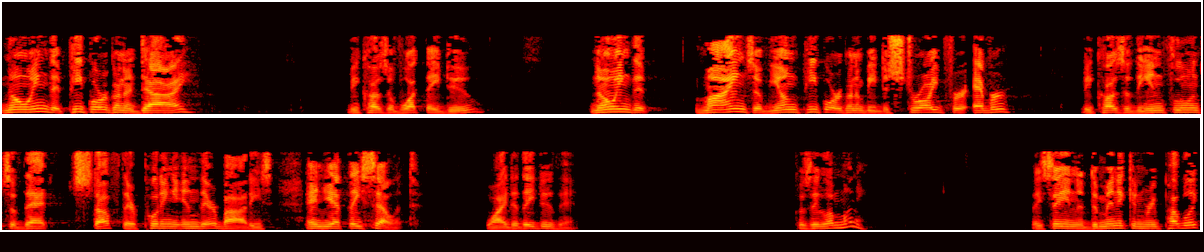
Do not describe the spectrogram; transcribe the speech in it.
Knowing that people are going to die because of what they do? Knowing that minds of young people are going to be destroyed forever because of the influence of that stuff they're putting in their bodies, and yet they sell it. Why do they do that? Because they love money. They say in the Dominican Republic,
